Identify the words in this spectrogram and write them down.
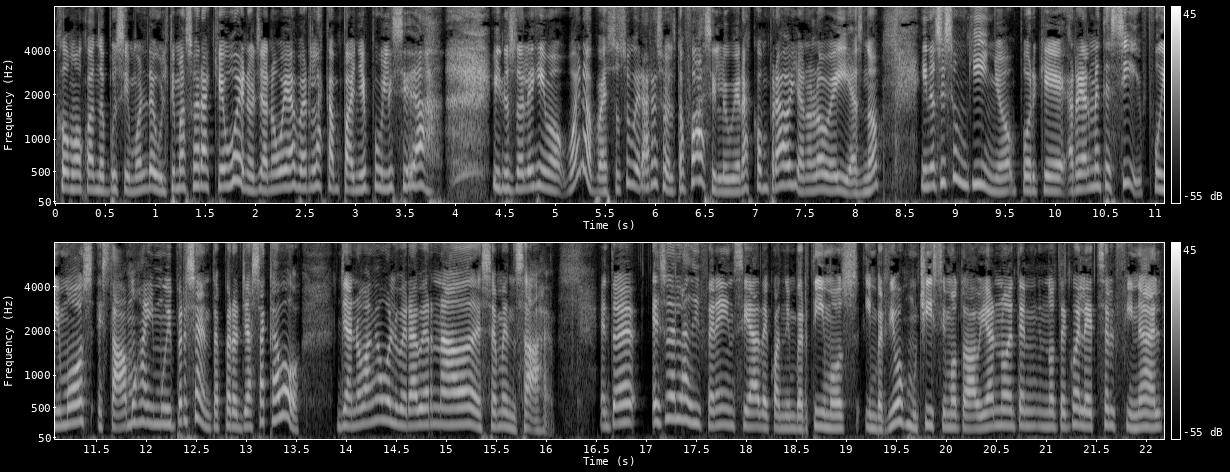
como cuando pusimos el de últimas horas, qué bueno, ya no voy a ver las campañas de publicidad. Y nosotros le dijimos, bueno, pues eso se hubiera resuelto fácil, lo hubieras comprado y ya no lo veías, ¿no? Y nos hizo un guiño porque realmente sí, fuimos, estábamos ahí muy presentes, pero ya se acabó, ya no van a volver a ver nada de ese mensaje. Entonces, esa es la diferencia de cuando invertimos, invertimos muchísimo, todavía no, no tengo el Excel final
